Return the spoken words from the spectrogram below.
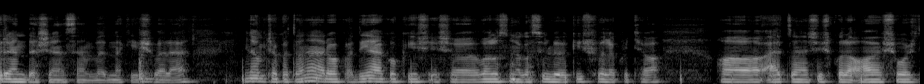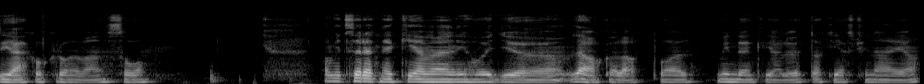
rendesen szenvednek is vele. Nem csak a tanárok, a diákok is, és valószínűleg a szülők is, főleg, hogyha ha általános iskola alsós diákokról van szó. Amit szeretnék kiemelni, hogy le a kalappal mindenki előtt, aki ezt csinálja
